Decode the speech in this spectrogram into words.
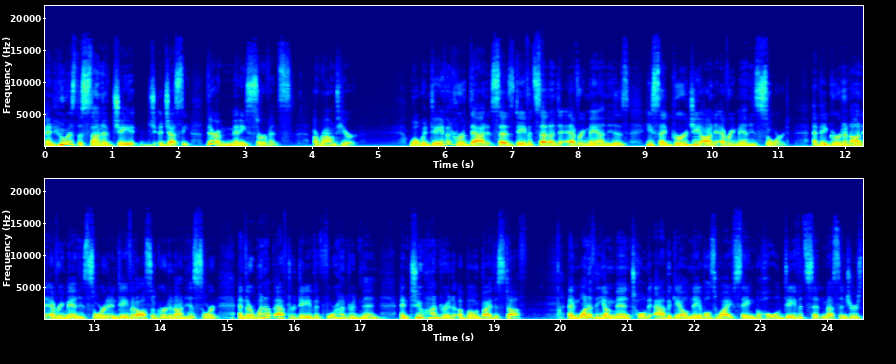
And who is the son of J- Jesse? There are many servants around here. Well, when David heard that, it says, David said unto every man his, he said, Gird ye on every man his sword. And they girded on every man his sword, and David also girded on his sword. And there went up after David four hundred men, and two hundred abode by the stuff. And one of the young men told Abigail, Nabal's wife, saying, Behold, David sent messengers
